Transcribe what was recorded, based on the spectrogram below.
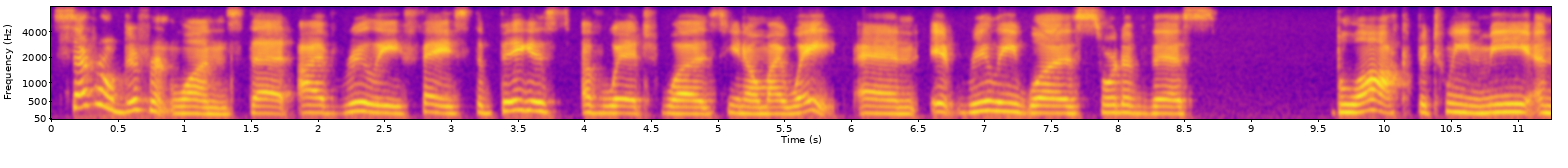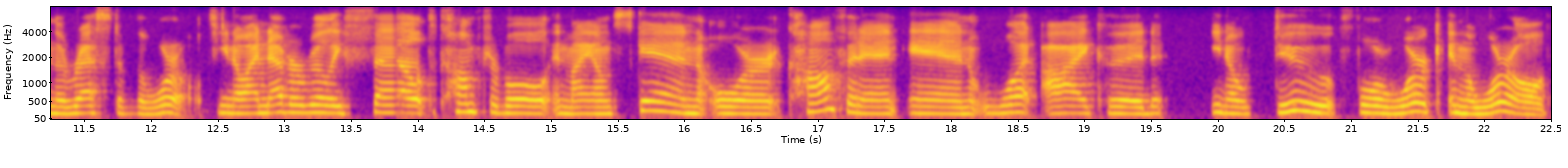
several different ones that I've really faced. The biggest of which was, you know, my weight. And it really was sort of this block between me and the rest of the world. You know, I never really felt comfortable in my own skin or confident in what I could, you know, do for work in the world.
